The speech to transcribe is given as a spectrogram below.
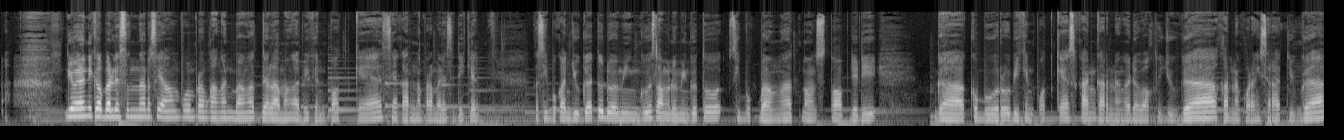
Gimana nih kabar listeners? Ya ampun, Pram kangen banget. Udah lama gak bikin podcast ya Karena Pram ada sedikit kesibukan juga tuh dua minggu selama dua minggu tuh sibuk banget nonstop. Jadi gak keburu bikin podcast kan karena gak ada waktu juga karena kurang istirahat juga.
